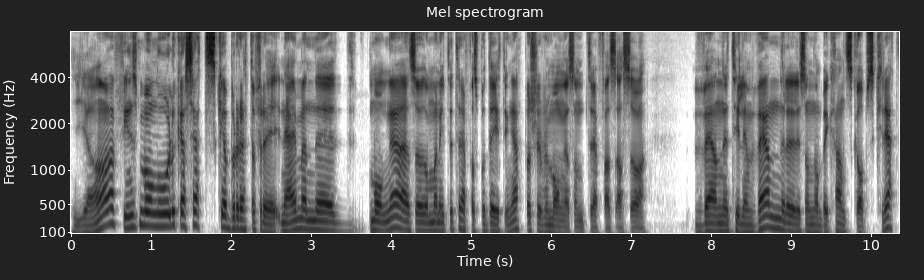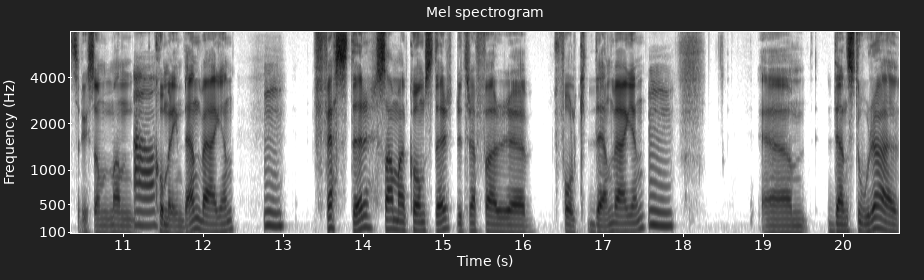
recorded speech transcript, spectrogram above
Ja, det finns många olika sätt ska jag berätta för dig. Nej, men eh, många, alltså, om man inte träffas på datingappar så är det många som träffas alltså, vänner till en vän eller liksom någon bekantskapskrets. Liksom man Ja. kommer in den vägen. Mm, Fester, sammankomster, du träffar eh, folk den vägen. mm, Ehm, den stora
